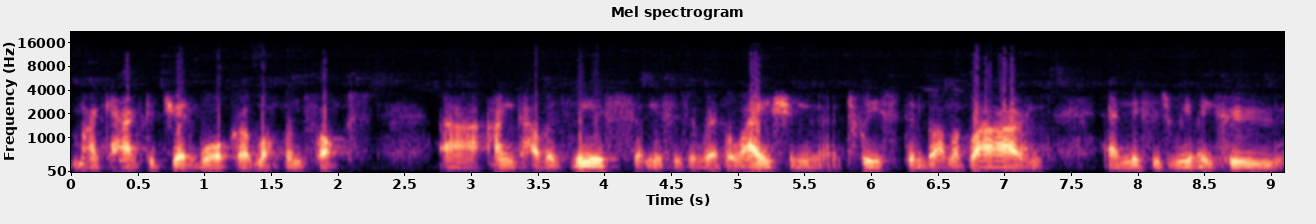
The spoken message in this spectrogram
my character Jed Walker, Lachlan Fox, uh, uncovers this, and this is a revelation, a twist, and blah blah blah, and and this is really who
